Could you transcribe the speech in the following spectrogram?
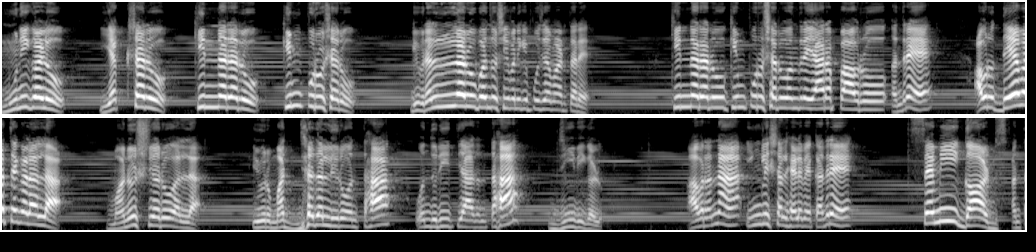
ಮುನಿಗಳು, ಯಕ್ಷರು, ಕಿನ್ನರರು, ಕಿಂಪುರುಷರು, ಇವರೆಲ್ಲರೂ ಬಂದು ಶಿವನಿಗೆ ಪೂಜೆ ಮಾಡ್ತಾರೆ. ಕಿನ್ನರರು, ಕಿಂಪುರುಷರು ಅಂದರೆ ಯಾರಪ್ಪ ಅವರು? ಅಂದರೆ ಅವರು ದೇವತೆಗಳಲ್ಲ, ಮನುಷ್ಯರು ಅಲ್ಲ. ಇವರು ಮಧ್ಯದಲ್ಲಿರುವಂತಹ ಒಂದು ರೀತಿಯಾದಂತಹ ಜೀವಿಗಳು. ಅವರನ್ನು ಇಂಗ್ಲಿಷಲ್ಲಿ ಹೇಳಬೇಕಾದ್ರೆ ಸೆಮಿ ಗಾಡ್ಸ್ ಅಂತ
